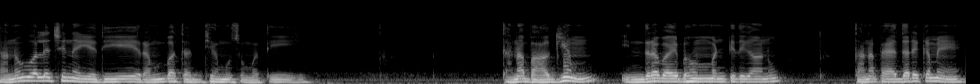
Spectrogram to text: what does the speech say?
తను వలచిన ఎదియే రంభ తథ్యము సుమతి. తన భాగ్యం ఇంద్రవైభవం వంటిదిగాను తన పేదరికమే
